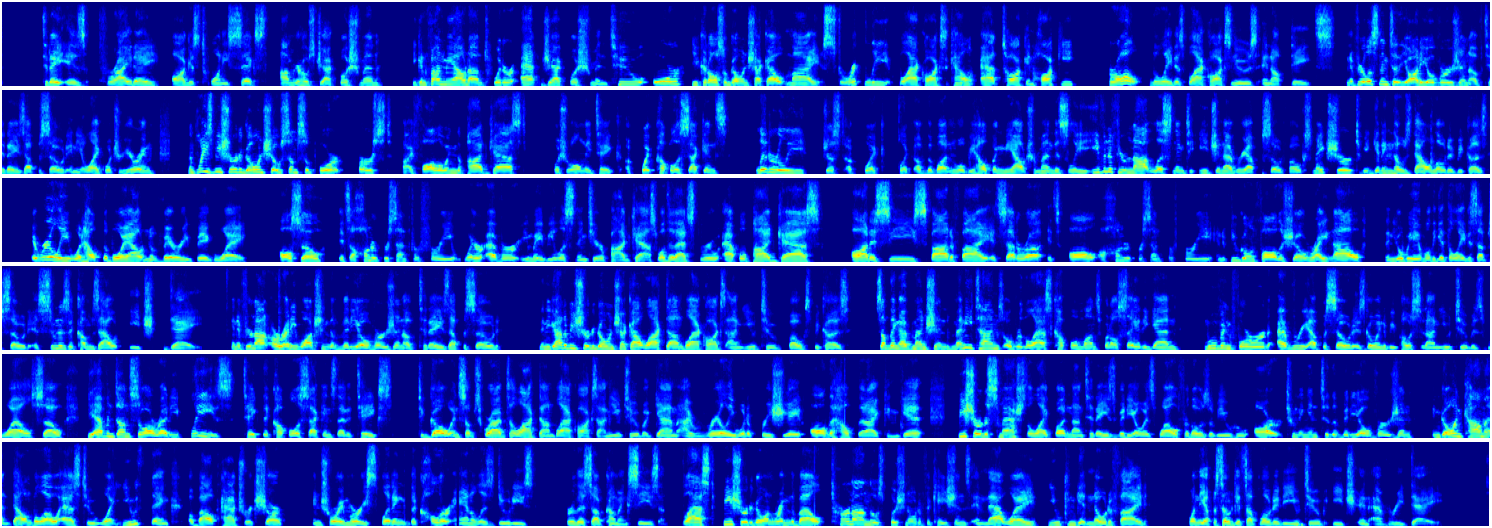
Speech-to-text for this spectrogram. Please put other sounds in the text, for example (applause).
Today is Friday, August 26th. I'm your host, Jack Bushman. You can find me out on Twitter at Jack Bushman2, or you could also go and check out my Strictly Blackhawks account at Talkin' Hockey for all the latest Blackhawks news and updates. And if you're listening to the audio version of today's episode and you like what you're hearing, then please be sure to go and show some support first by following the podcast, which will only take a quick couple of seconds. Literally, just a quick click of the button will be helping me out tremendously. Even if you're not listening to each and every episode, folks, make sure to be getting those downloaded because it really would help the boy out in a very big way. Also, it's 100% for free wherever you may be listening to your podcast, whether that's through Apple Podcasts, Audacy, Spotify, etc. It's all 100% for free. And if you go and follow the show right now, then you'll be able to get the latest episode as soon as it comes out each day. And if you're not already watching the video version of today's episode, then you got to be sure to go and check out Locked On Blackhawks on YouTube, folks, because something I've mentioned many times over the last couple of months, but I'll say it again. Moving forward, every episode is going to be posted on YouTube as well. So if you haven't done so already, please take the couple of seconds that it takes to go and subscribe to Locked On Blackhawks on YouTube. Again, I really would appreciate all the help that I can get. Be sure to smash the like button on today's video as well for those of you who are tuning into the video version. And go and comment down below as to what you think about Patrick Sharp and Troy Murray splitting the color analyst duties for this upcoming season. Last, be sure to go and ring the bell, turn on those push notifications, and that way you can get notified when the episode gets uploaded to YouTube each and every day.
